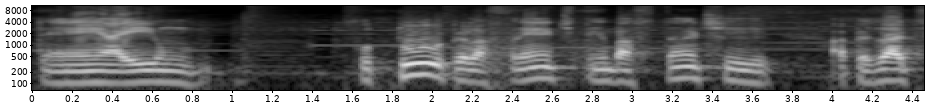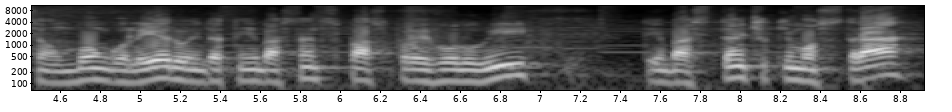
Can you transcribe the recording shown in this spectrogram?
Tem aí um futuro pela frente, tem bastante, apesar de ser um bom goleiro, ainda tem bastante espaço para evoluir, tem bastante o que mostrar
